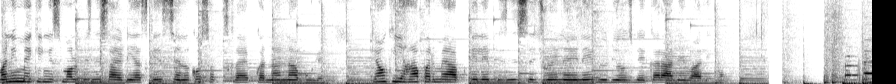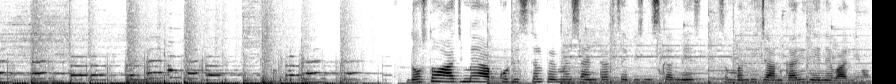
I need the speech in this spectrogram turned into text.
money making small business ideas के इस चैनल को सब्सक्राइब करना ना भूलें, क्योंकि यहाँ पर मैं आपके लिए बिज़नेस से जुड़े नए नए वीडियोज़ लेकर आने वाली हूँ। दोस्तों, आज मैं आपको डिजिटल पेमेंट सेंटर से बिज़नेस करने संबंधी जानकारी देने वाली हूँ।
